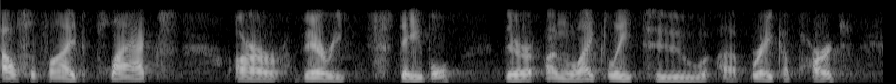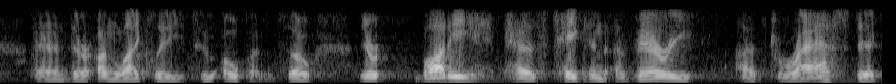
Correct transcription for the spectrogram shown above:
calcified plaques are very stable. They're unlikely to uh, break apart, and they're unlikely to open. So your body has taken a very uh, drastic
